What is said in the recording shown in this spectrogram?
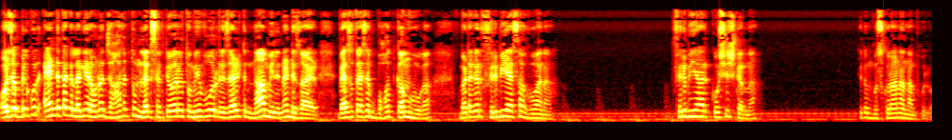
और जब बिल्कुल एंड तक लगे रहो ना, जहाँ तक तुम लग सकते हो, अगर तुम्हें वो रिज़ल्ट ना मिले ना डिजायर्ड वैसे तो ऐसे बहुत कम होगा। बट अगर फिर भी ऐसा हुआ ना, फिर भी यार कोशिश करना कि तुम मुस्कुराना ना भूलो।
